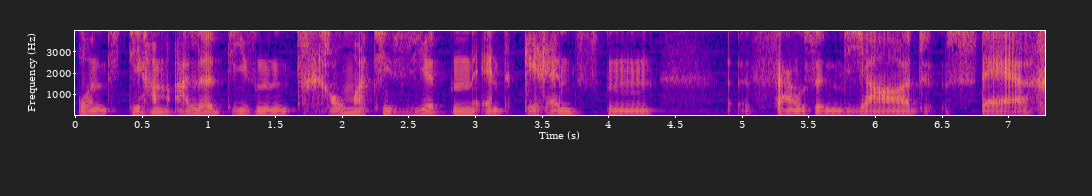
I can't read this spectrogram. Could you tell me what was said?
und die haben alle diesen traumatisierten, entgrenzten Thousand Yard Stare.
